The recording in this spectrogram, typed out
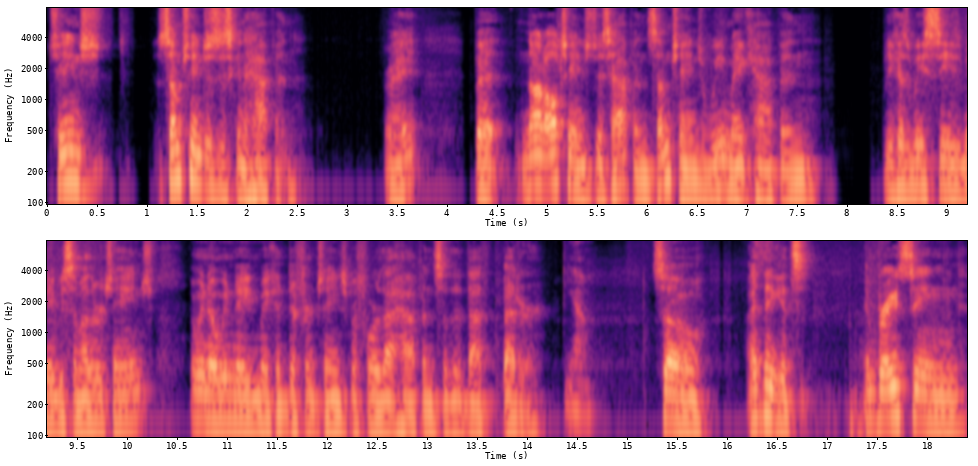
change some change is just going to happen right but not all change just happens some change we make happen because we see maybe some other change and we know we need to make a different change before that happens so that that's better Yeah. so I think it's embracing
